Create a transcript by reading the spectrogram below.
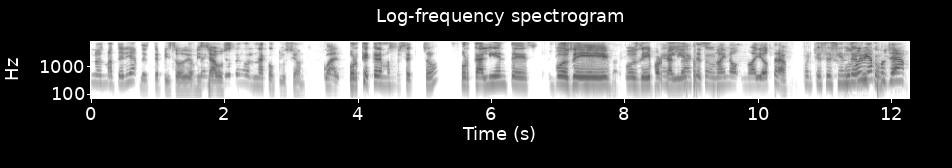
no es materia de este episodio, Yo mis tengo- chavos. Yo tengo una conclusión. ¿Cuál? ¿Por qué queremos hacer sexo? Por calientes. Pues sí, pues sí, por calientes, no hay, no, no hay otra. Porque se siente Pues muy bien, pues ya.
